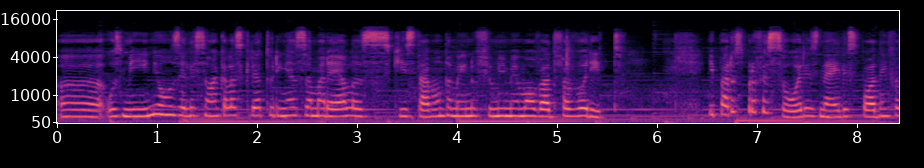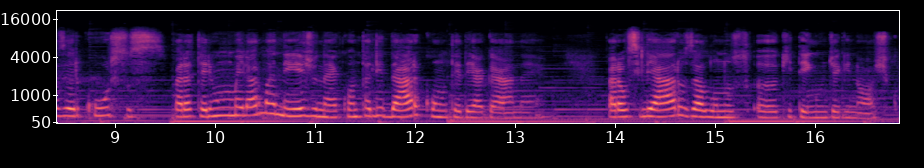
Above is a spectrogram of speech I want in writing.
Uh, os Minions, eles são aquelas criaturinhas amarelas que estavam também no filme Meu Malvado Favorito. E para os professores, né, eles podem fazer cursos para terem um melhor manejo, né, quanto a lidar com o TDAH, né, para auxiliar os alunos uh, que têm um diagnóstico.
